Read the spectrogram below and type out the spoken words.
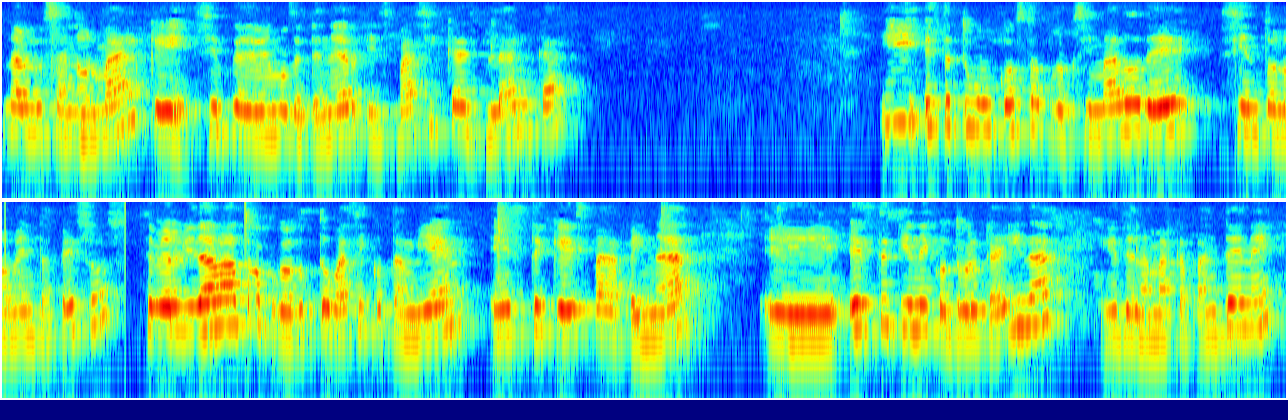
una blusa normal que siempre debemos de tener, es básica, es blanca. Y esta tuvo un costo aproximado de 190 pesos. Se me olvidaba otro producto básico también, este que es para peinar. Eh, este tiene control caída, es de la marca Pantene.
